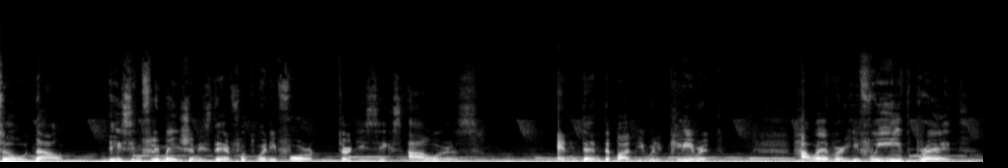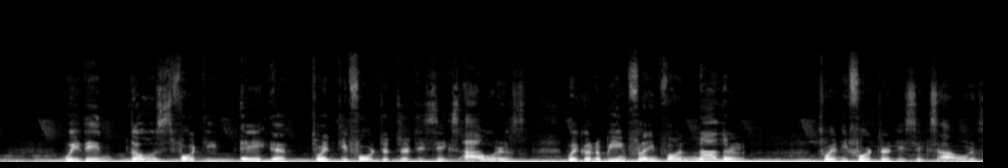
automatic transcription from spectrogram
So now, this inflammation is there for 24, 36 hours and then the body will clear it. However, if we eat bread within those 40, uh, 24 to 36 hours, we're going to be inflamed for another 24, 36 hours,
